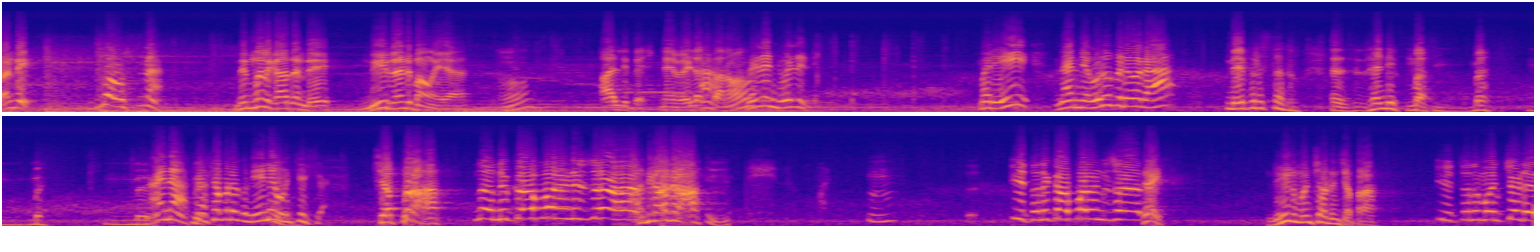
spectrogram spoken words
రండి. వస్తున్నా. మిమ్మల్ని కాదండి మీరు రండి మామయ్య. All the best. నేను వెళ్ళొస్తాను. వెళ్ళండి వెళ్ళండి. మరి నన్ను ఎవరు పిలవరా? నేను పిలుస్తాను. రండి. ఆయన కష్టపడకు నేనే వచ్చేసా. చెప్పరా? నన్ను కాపాడండి సార్. ఇతను కాపాడండి సార్. రేయ్, నేను మంచోడని చెప్పరా? ఇతను మంచోడే.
